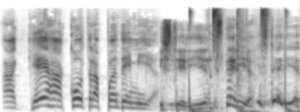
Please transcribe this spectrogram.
a guerra contra a pandemia. Histeria, histeria, histeria,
